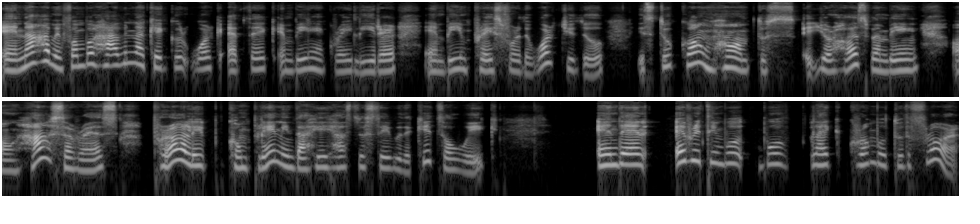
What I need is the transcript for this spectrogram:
and not having fun, but having like a good work ethic and being a great leader and being praised for the work you do is to come home to eh, your husband being on house arrest, probably complaining that he has to stay with the kids all week. And then everything will, will like crumble to the floor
